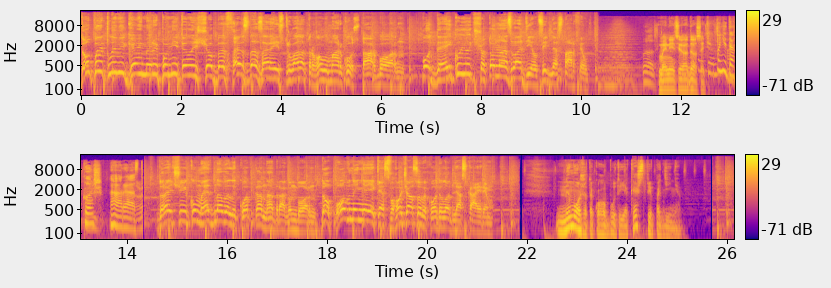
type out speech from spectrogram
Допитливі геймери помітили, що Bethesda зареєструвала торгову марку Starborn. Подейкують, що то назва DLC для Starfield. Мені цього досить. Мені також. Гаразд. До речі, кумедна великодка на Dragonborn. Доповнення, яке свого часу виходило для Skyrim. Не може такого бути, яке ж співпадіння.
